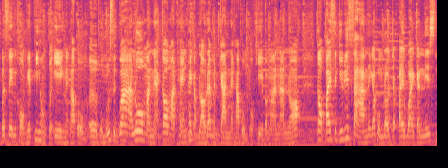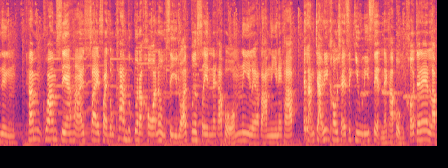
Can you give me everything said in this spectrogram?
20%ของ HP ของตัวเองนะครับผม เออ ผมรู้สึกว่าโล่มันเนี่ย ก็มาแทงให้กับเราได้เหมือนกันนะครับผม โอเคประมาณนั้นเนาะ ต่อไปสกิลที่3นะครับผมเราจะไปไวกันนิดนึงทำความเสียหายใส่ฝ่ายตรงข้ามทุกตัวละครนะผม400%นะครับผมนี่เลยตามนี้นะครับและหลังจากที่เขาใช้สกิลนี้เสร็จนะครับผมเขาจะได้รับ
